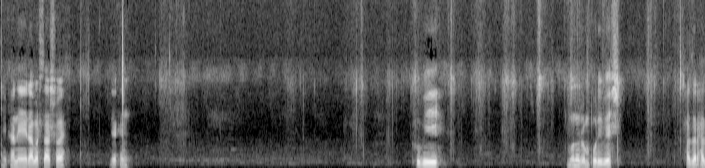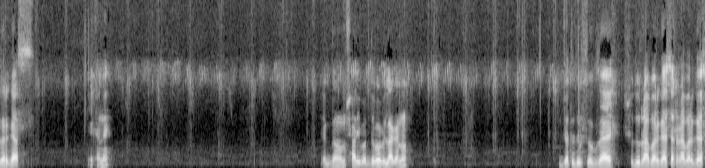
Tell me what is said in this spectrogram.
এখানে রাবার চাষ হয়, দেখেন। খুবই মনোরম পরিবেশ। হাজার হাজার গাছ এখানে। একদম সারিবদ্ধভাবে লাগানো। যত দূর চোখ যায় শুধু রাবার গাছ আর রাবার গাছ।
